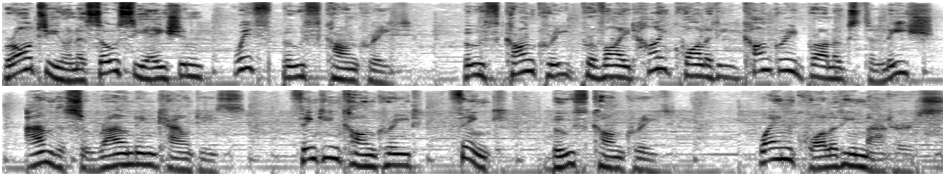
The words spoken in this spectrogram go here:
brought to you in association with Booth Concrete. Booth Concrete provide high quality concrete products to Laois and the surrounding counties. Thinking concrete, think Booth Concrete. When quality matters.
